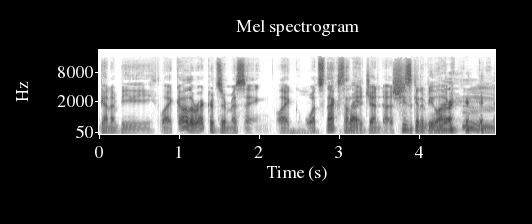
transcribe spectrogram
going to be like, oh, the records are missing. Like, what's next on right. the agenda? She's going to be like, right. hmm,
